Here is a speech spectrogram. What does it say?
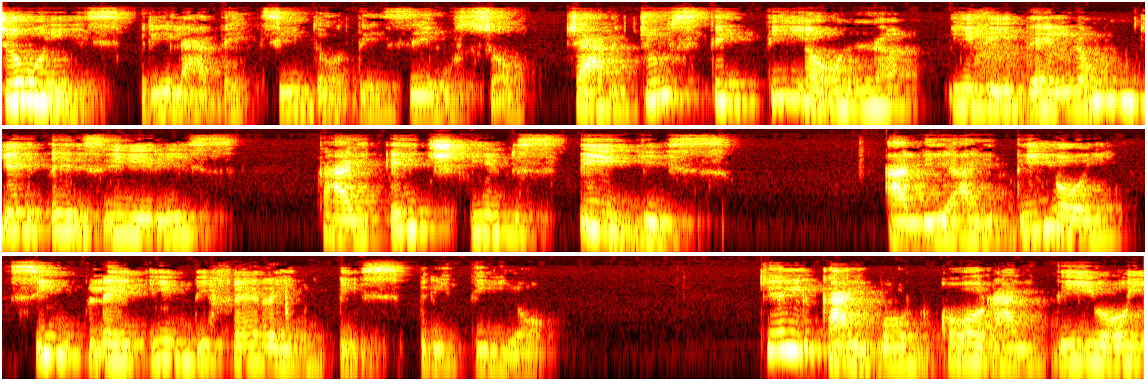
giois pri la decido de Zeuso, char giuste tion ili delonge desiris, cae ec instigis aliai dioi simple indiferentis pri tio. Quelcai boncorai dioi,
